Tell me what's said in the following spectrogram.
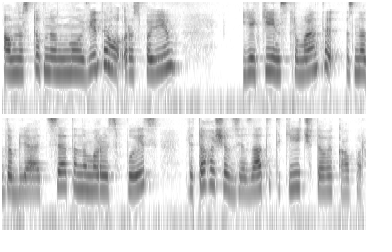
А в наступному відео розповім, які інструменти знадобляться та номери спиць для того, щоб зв'язати такий чудовий капор.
